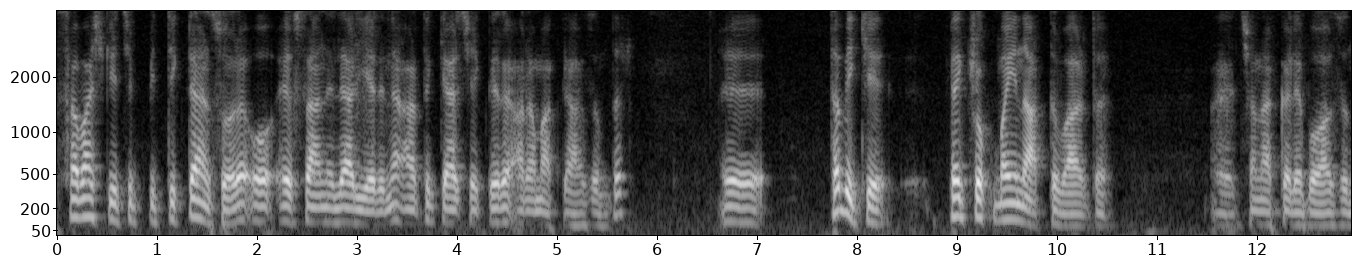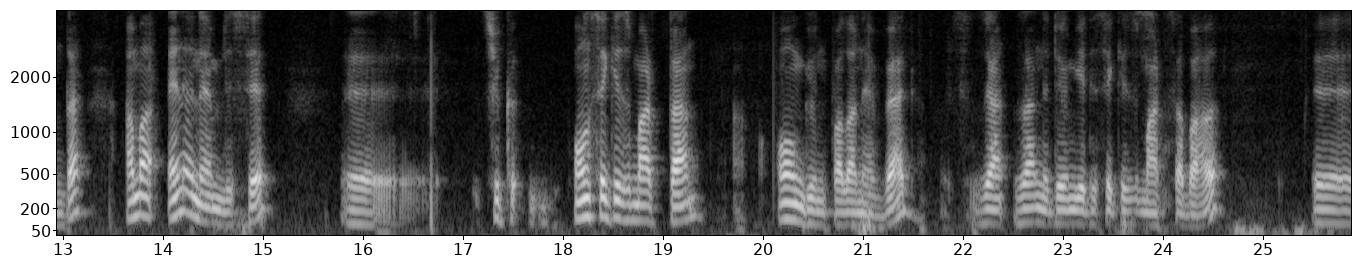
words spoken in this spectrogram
savaş geçip bittikten sonra o efsaneler yerine artık gerçekleri aramak lazımdır. E, tabii ki pek çok mayın hattı vardı e, Çanakkale Boğazı'nda. Ama en önemlisi e, 18 Mart'tan 10 gün falan evvel zan- zannediyorum 7-8 Mart sabahı e,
